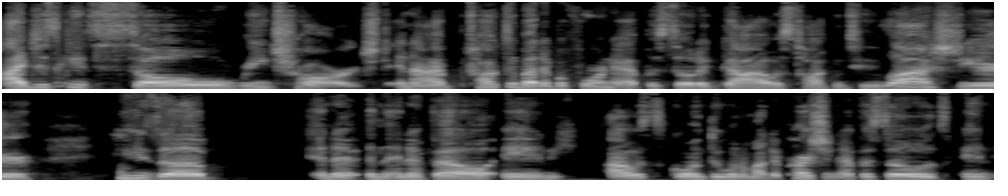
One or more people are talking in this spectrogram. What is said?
I just get so recharged. And I've talked about it before in an episode. A guy I was talking to last year, he's a in, a, in the NFL, and I was going through one of my depression episodes. And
